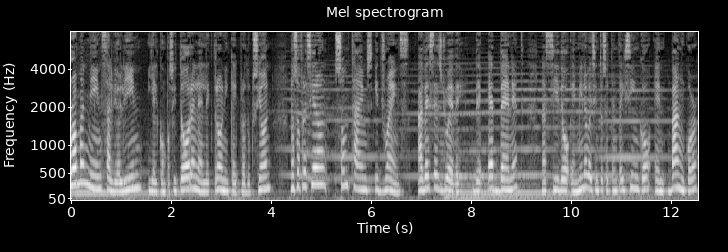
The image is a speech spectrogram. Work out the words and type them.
Roman Mintz al violín y el compositor en la electrónica y producción nos ofrecieron Sometimes It Rains, A veces llueve, de Ed Bennett, nacido en 1975 en Bangor,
